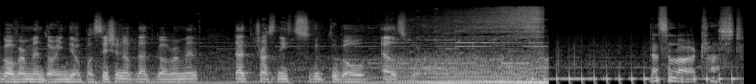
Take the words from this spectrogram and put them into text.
government or in the opposition of that government, that trust needs to, to go elsewhere. That's a lot of trust.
